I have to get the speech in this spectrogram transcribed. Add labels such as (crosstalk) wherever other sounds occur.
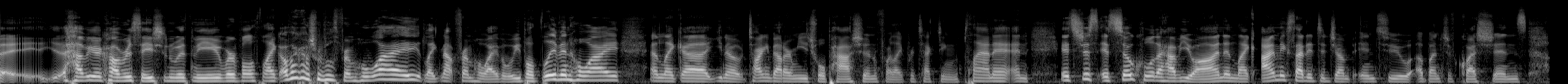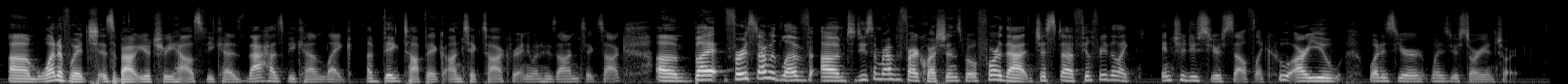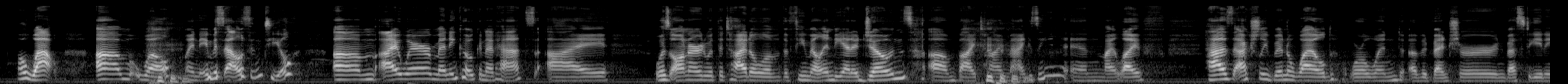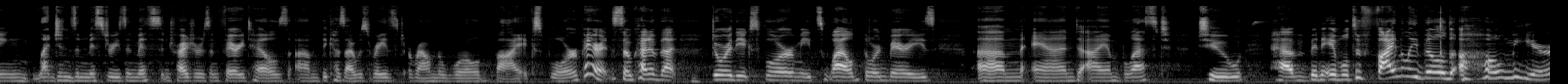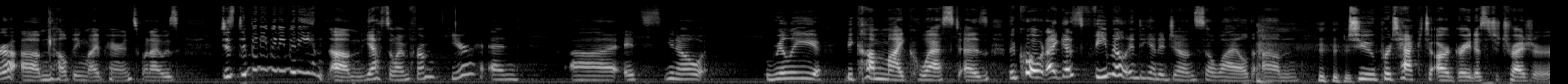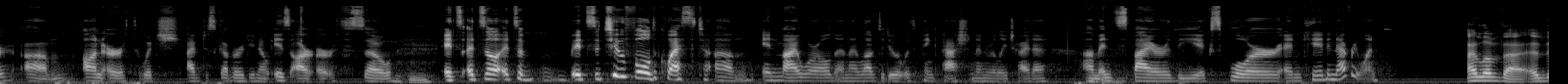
having a conversation with me. We're both like oh my gosh we're both from Hawaii like not from Hawaii but we both live in Hawaii and like uh you know talking about our mutual passion passion for like protecting the planet. And it's just, it's so cool to have you on. And like, I'm excited to jump into a bunch of questions. Um, one of which is about your treehouse because that has become like a big topic on TikTok for anyone who's on TikTok. Um, but first, I would love um, to do some rapid fire questions. But before that, just uh, feel free to like introduce yourself. Like, who are you? What is your what is your story in short? Oh wow. Um, well, (laughs) my name is Alison Teal. Um, I wear many coconut hats. I was honored with the title of the female Indiana Jones um, by (laughs) Time Magazine, and my life has actually been a wild whirlwind of adventure, investigating legends and mysteries and myths and treasures and fairy tales um, because I was raised around the world by explorer parents. So, kind of that Dora the Explorer meets Wild Thornberrys. Um, and I am blessed to have been able to finally build a home here, um, helping my parents when I was just a bitty, bitty, bitty. Um, yeah, so I'm from here and uh, it's, you know, really become my quest as the quote, I guess, female Indiana Jones, so wild, um, (laughs) to protect our greatest treasure um, on Earth, which I've discovered, you know, is our Earth. So mm-hmm. it's it's a it's a it's a twofold quest um, in my world, and I love to do it with pink passion and really try to um, inspire the explorer and kid and everyone. I love that.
